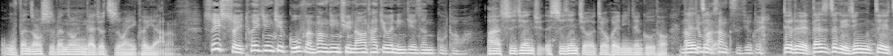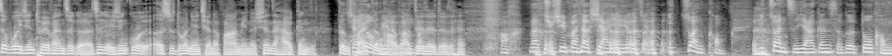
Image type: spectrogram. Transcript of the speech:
五分钟十分钟，应该就植完一颗牙了。所以水推进去，骨粉放进去，然后它就会凝结成骨头啊，啊，时间久时间久了就会凝结骨头，然后就马上植就对。对对，但是这个已经这这我已经推翻这个了，这个已经过二十多年前的发明了，现在还要更更快更好的，对对对对。好，那继续翻到下一页，又讲一钻孔、一钻植牙跟什个多孔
